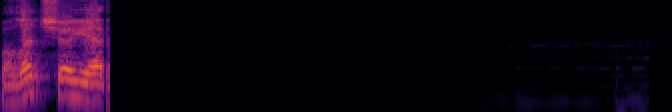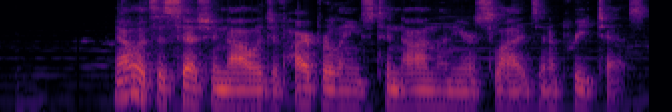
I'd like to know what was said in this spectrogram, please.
Well, let's show you how. Now let's assess your knowledge of hyperlinks to nonlinear slides in a pretest.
